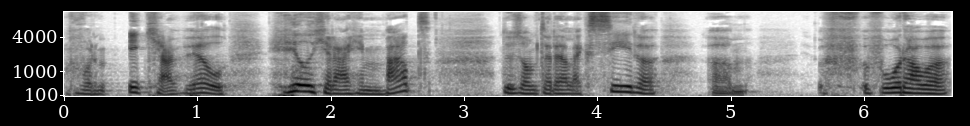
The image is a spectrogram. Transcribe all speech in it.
Voor, ik ga wel heel graag in bad. Dus om te relaxeren, voorhouden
